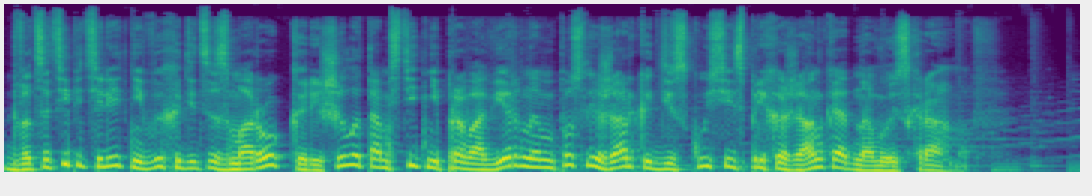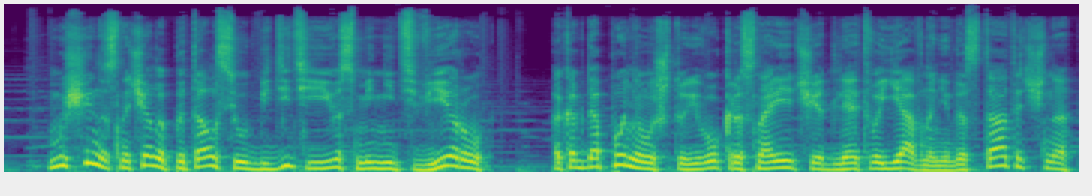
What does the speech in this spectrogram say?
25-летний выходец из Марокко решил отомстить неправоверным после жаркой дискуссии с прихожанкой одного из храмов. Мужчина сначала пытался убедить ее сменить веру, а когда понял, что его красноречия для этого явно недостаточно,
